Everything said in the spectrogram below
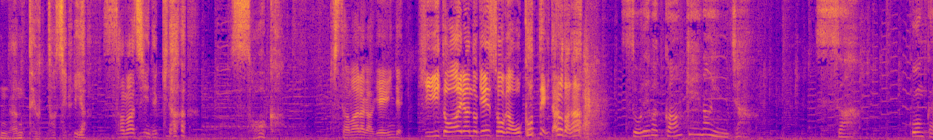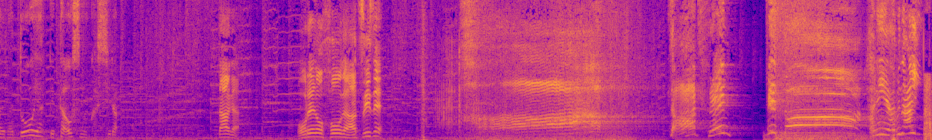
なんて鬱陶しい。いや、凄まじい熱気だ。そうか。貴様らが原因で、ヒートアイランド現象が起こっていたのだなそれは関係ないんじゃさあ今回はどうやって倒すのかしら。だが俺の方が熱いぜ。はあ。ダークフレンピストー兄危ない。あ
